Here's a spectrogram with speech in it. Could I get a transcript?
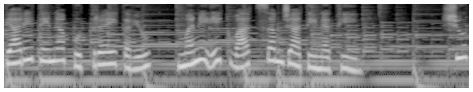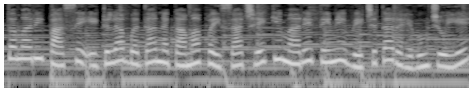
ત્યારે તેના પુત્રએ કહ્યું, મને એક વાત સમજાતી નથી. શું તમારી પાસે એટલા બધા નકામા પૈસા છે કે મારે તેને વેચતા રહેવું જોઈએ?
